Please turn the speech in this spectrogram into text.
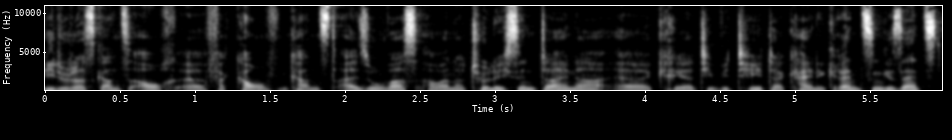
wie du das Ganze auch äh, verkaufen kannst, all sowas. Aber natürlich sind deiner äh, Kreativität da keine Grenzen gesetzt.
